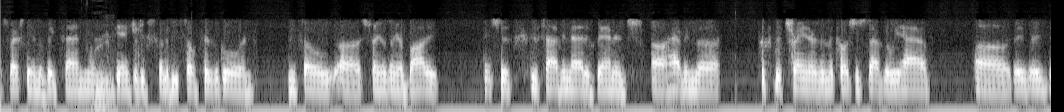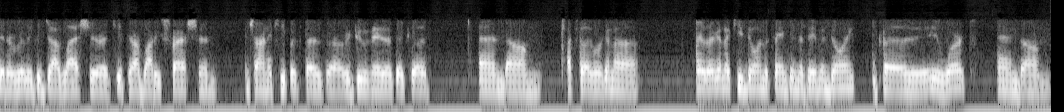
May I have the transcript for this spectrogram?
especially in the Big Ten when mm-hmm. games are just going to be so physical and and so uh, strenuous on your body. It's just just having that advantage, uh, having the, the the trainers and the coaching staff that we have. Uh, they, they did a really good job last year at keeping our bodies fresh and, and trying to keep us as uh, rejuvenated as they could and um, I feel like we're gonna they're gonna keep doing the same thing that they've been doing because it worked, and um,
